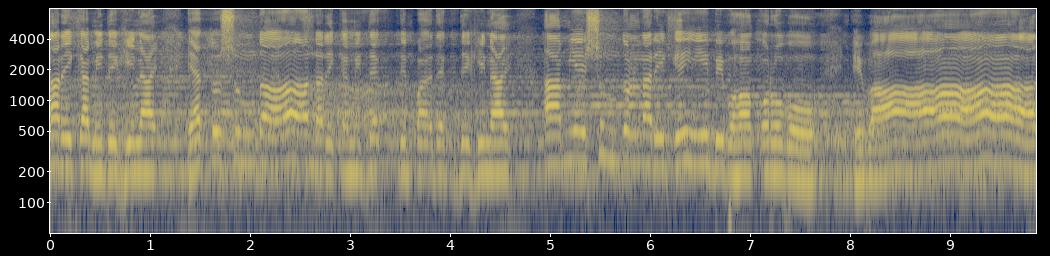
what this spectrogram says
নারীকে আমি দেখি নাই। এত সুন্দর নারীকে আমি দেখতে দেখি নাই। আমি এই সুন্দর নারীকেই বিবাহ করব। এবার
